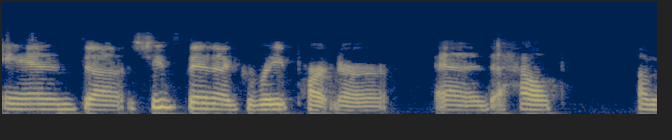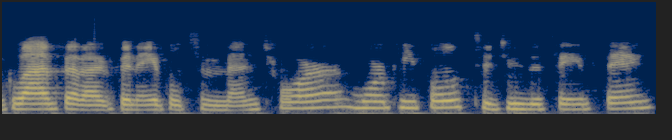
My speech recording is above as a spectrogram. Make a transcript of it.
and uh, she's been a great partner and a help. I'm glad that I've been able to mentor more people to do the same thing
